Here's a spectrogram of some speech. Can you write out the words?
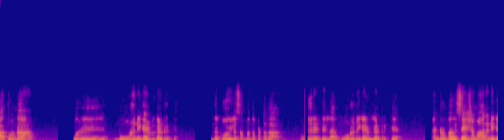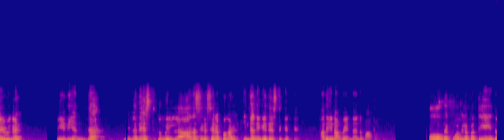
பார்த்தோம்னா ஒரு மூணு நிகழ்வுகள் இருக்கு. இந்த கோவில சம்பந்தப்பட்டதா? ஒன்று ரெண்டு இல்லை மூணு நிகழ்வுகள் இருக்கு. அண்ட் ரொம்ப விசேஷமான நிகழ்வுகள். மீதி எந்த திவ்ய தேசத்துக்கும் இல்லாத சில சிறப்புகள் இந்த திவ்ய தேசத்துக்கு இருக்கு. அதையும் நம்ம என்னன்னு பார்ப்போம். இந்த கோவிலை பத்தி இந்த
